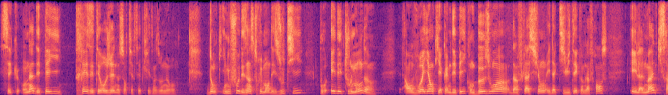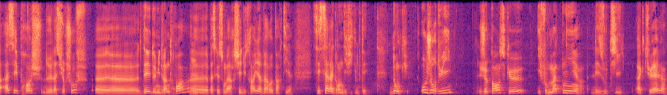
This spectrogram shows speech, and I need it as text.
c'est qu'on a des pays très hétérogènes au sortir de cette crise dans la zone euro. Donc il nous faut des instruments, des outils pour aider tout le monde en voyant qu'il y a quand même des pays qui ont besoin d'inflation et d'activité comme la France, et l'Allemagne qui sera assez proche de la surchauffe euh, dès 2023, mmh. euh, parce que son marché du travail va repartir. C'est ça la grande difficulté. Donc aujourd'hui, je pense qu'il faut maintenir les outils actuels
